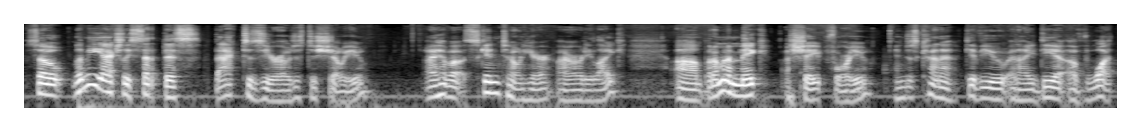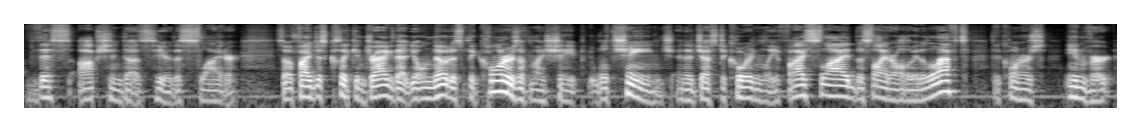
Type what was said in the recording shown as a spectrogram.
So let me actually set this back to zero just to show you. I have a skin tone here I already like, um, but I'm going to make a shape for you and just kind of give you an idea of what this option does here, this slider. So if I just click and drag that, you'll notice the corners of my shape will change and adjust accordingly. If I slide the slider all the way to the left, the corners invert.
